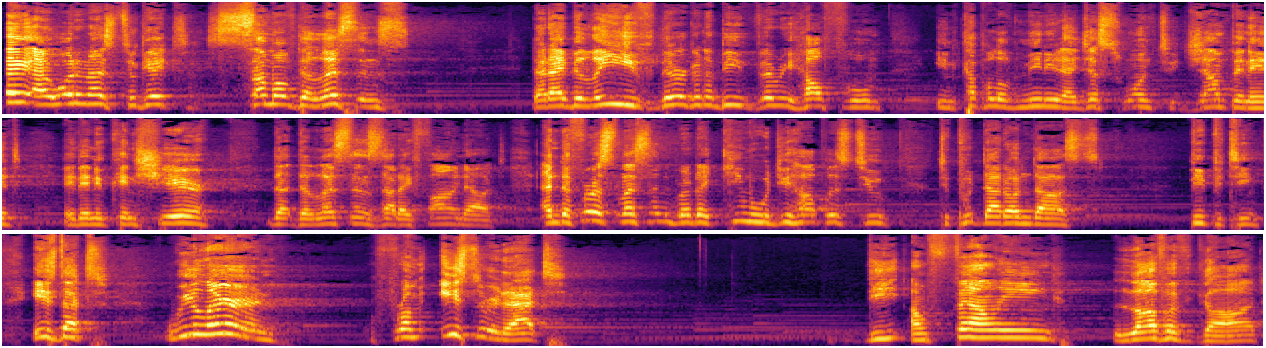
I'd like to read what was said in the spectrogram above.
Hey, I wanted us to get some of the lessons that I believe they're going to be very helpful in a couple of minutes. I just want to jump in it and then you can share the, the lessons that I found out. And the first lesson, Brother Kim, would you help us to, to put that on the PPT? Is that we learn from Easter that the unfailing love of God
